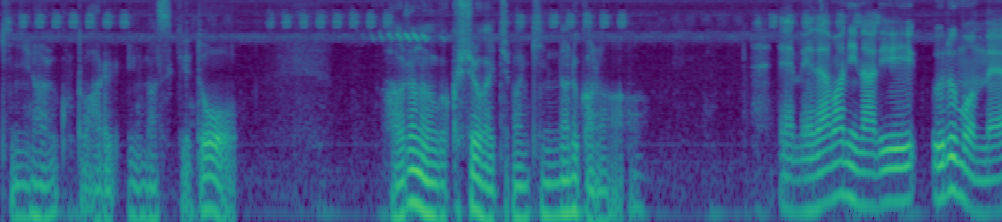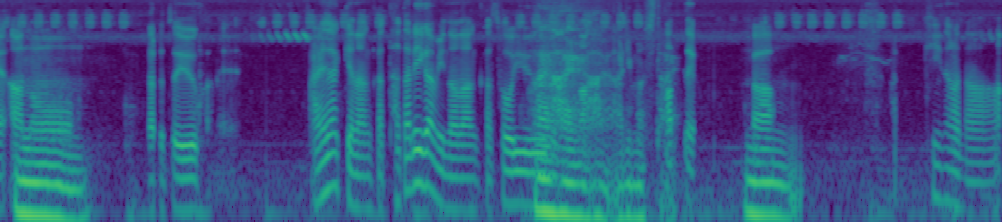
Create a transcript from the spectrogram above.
気になることはありますけどハウルの動く城が一番気になるかなえー目玉になりうるもんね。あの、うんあるというかね。あれだっけなんか、たたり神のなんかそういうのはいがはいはいありましたねあったよ。うんあ気になるな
